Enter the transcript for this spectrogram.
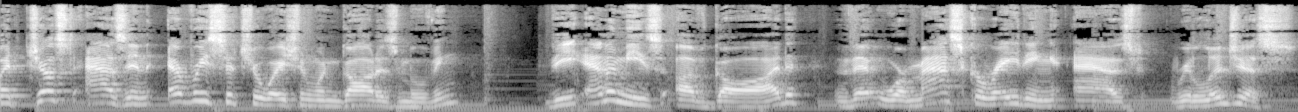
But just as in every situation when God is moving, the enemies of God that were masquerading as religious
